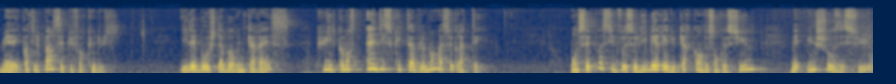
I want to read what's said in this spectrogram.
mais quand il parle, c'est plus fort que lui. Il ébauche d'abord une caresse, puis il commence indiscutablement à se gratter. On ne sait pas s'il veut se libérer du carcan de son costume, mais une chose est sûre,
